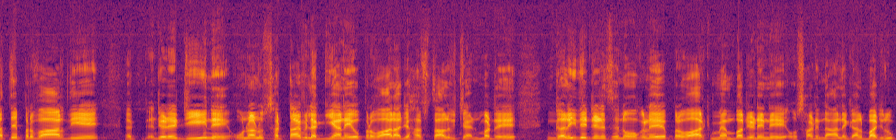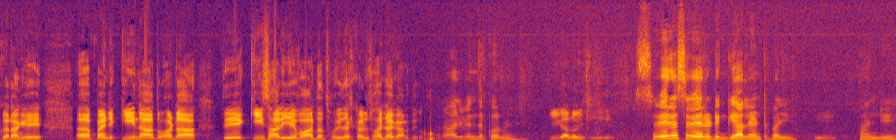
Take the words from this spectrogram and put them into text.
ਅਤੇ ਪਰਿਵਾਰ ਦੀ ਜਿਹੜੇ ਜੀ ਨੇ ਉਹਨਾਂ ਨੂੰ ਸੱਟਾਂ ਵੀ ਲੱਗੀਆਂ ਨੇ। ਉਹ ਪਰਿਵਾਰ ਅੱਜ ਹਸਪਤਾਲ ਵਿੱਚ ਐਡਮਿਟ ਹੈ ਗਲੀ ਦੇ ਜਿਹੜੇ ਸਨੋਕ ਨੇ ਪਰਿਵਾਰਕ ਮੈਂਬਰ ਜਿਹੜੇ ਨੇ ਉਹ ਸਾਡੇ ਨਾਲ ਇਹ ਗੱਲਬਾਤ ਜ਼ਰੂਰ ਕਰਾਂਗੇ। ਅ, ਭੈਣ ਜੀ ਕੀ ਨਾਂ ਤੁਹਾਡਾ ਤੇ ਕੀ ਸਾਰੀ ਇਹ ਵਾਰਦਾਤ ਹੋਈ ਦਰਸ਼ਕਾਂ ਨੂੰ ਸਾਂਝਾ ਕਰ ਦਿਓ। ਰਾਜਵਿੰਦਰ ਕੌਰ ਨੇ। ਕੀ ਗੱਲ ਹੋਈ ਸੀ ਇਹ? ਸਵੇਰੇ ਸਵੇਰੇ ਡਿੱਗਿਆ ਲੈਂਟਰ ਭਾਜੀ। ਹੂੰ। ਹਾਂਜੀ।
